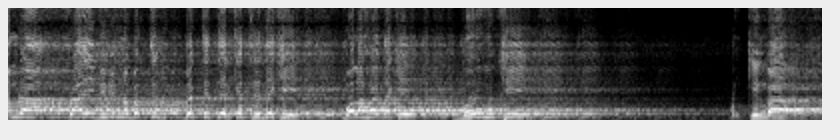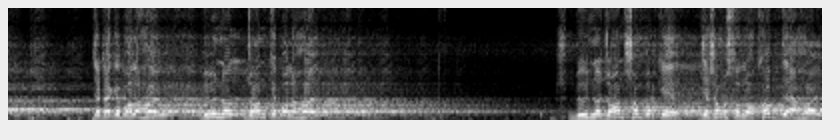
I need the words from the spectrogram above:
আমরা প্রায় বিভিন্ন ব্যক্তি, ব্যক্তিত্বের ক্ষেত্রে দেখি, বলা হয় তাকে বহুমুখী কিংবা যেটাকে বলা হয় বিভিন্ন জনকে বলা হয় বিভিন্ন জন সম্পর্কে যে সমস্ত লক্ষব দেওয়া হয়,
